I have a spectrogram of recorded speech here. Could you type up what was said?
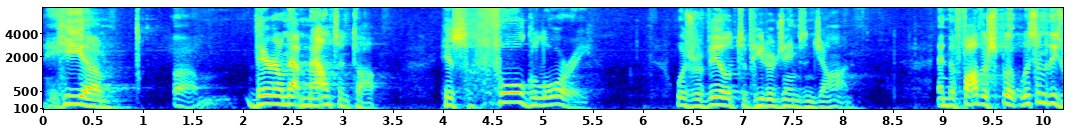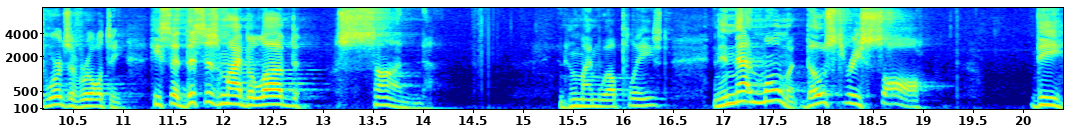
he um, um, there on that mountaintop, his full glory was revealed to Peter, James, and John. And the Father spoke. Listen to these words of royalty. He said, This is my beloved Son, in whom I'm well pleased. And in that moment, those three saw the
